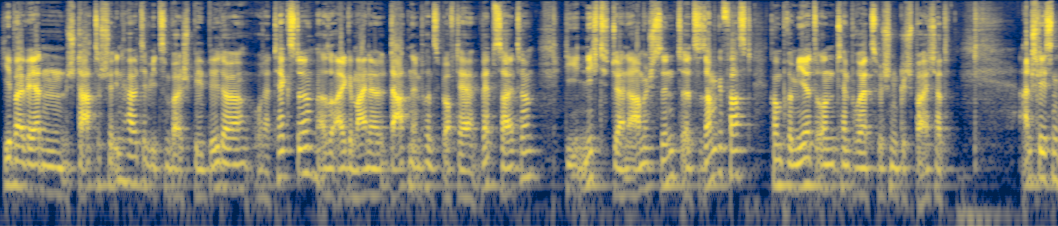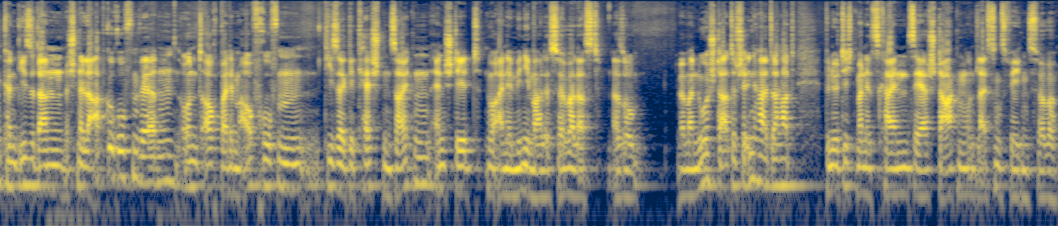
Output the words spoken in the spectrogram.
Hierbei werden statische Inhalte wie zum Beispiel Bilder oder Texte, also allgemeine Daten im Prinzip auf der Webseite, die nicht dynamisch sind, äh, zusammengefasst, komprimiert und temporär zwischengespeichert. Anschließend können diese dann schneller abgerufen werden und auch bei dem Aufrufen dieser gecachten Seiten entsteht nur eine minimale Serverlast. Also wenn man nur statische Inhalte hat, benötigt man jetzt keinen sehr starken und leistungsfähigen Server.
